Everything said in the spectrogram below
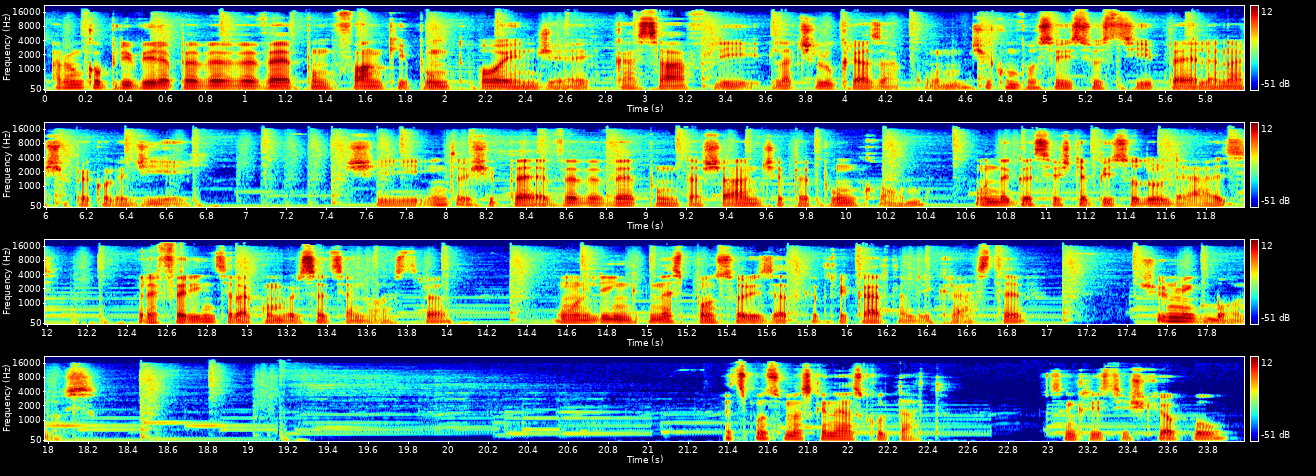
arunc o privire pe www.funky.ong ca să afli la ce lucrează acum și cum poți să-i susții pe Elena și pe colegii ei. Și intră și pe www.așaîncepe.com unde găsești episodul de azi, referințe la conversația noastră, un link nesponsorizat către cartea lui Krastev și un mic bonus. Îți mulțumesc că ne-ai ascultat. Sunt Cristi Șchiopu.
